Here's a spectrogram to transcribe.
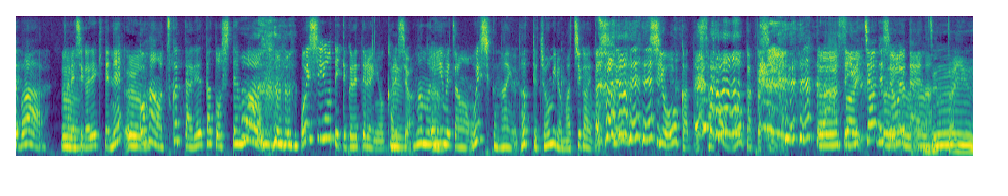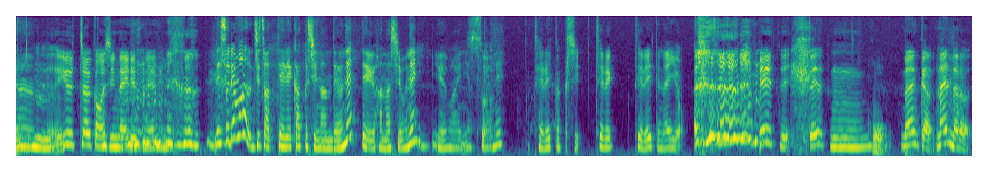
えばうん彼氏ができてね、うん。ご飯を作ってあげたとしても、美味しいよって言ってくれてるんよ彼氏は、なのうん。にゆめちゃんは美味しくないよ。だって調味料間違えたし 塩多かったし砂糖も多かったしうわーって言っちゃうでしょみたいな、絶対言う、うん。言っちゃうかもしれないですね。でそれは実は照れ隠しなんだよねっていう話をね言う前にやってたよね。照れ隠し。照れ照れてないよ。照れてうん。ほなんかなんだろう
